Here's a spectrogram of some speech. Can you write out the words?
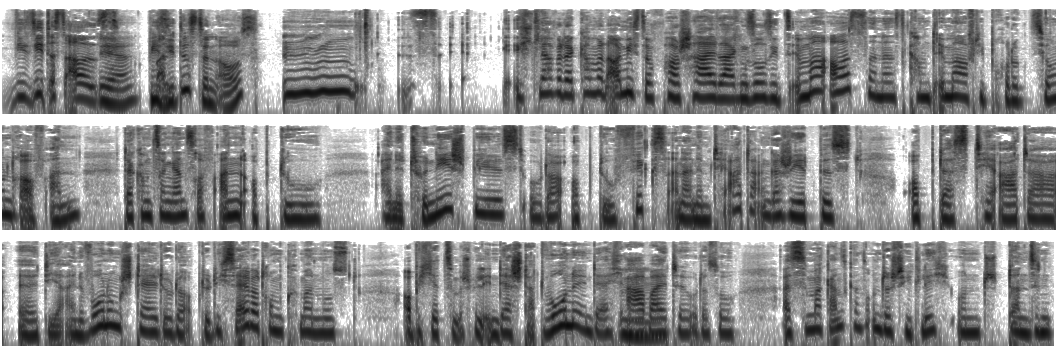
wie sieht das aus? Ja, wie Man, sieht es denn aus? Mm, ich glaube, da kann man auch nicht so pauschal sagen, so sieht's immer aus, sondern es kommt immer auf die Produktion drauf an. Da kommt es dann ganz drauf an, ob du eine Tournee spielst oder ob du fix an einem Theater engagiert bist, ob das Theater äh, dir eine Wohnung stellt oder ob du dich selber drum kümmern musst, ob ich jetzt zum Beispiel in der Stadt wohne, in der ich mhm. arbeite oder so. Also es ist immer ganz, ganz unterschiedlich und dann sind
